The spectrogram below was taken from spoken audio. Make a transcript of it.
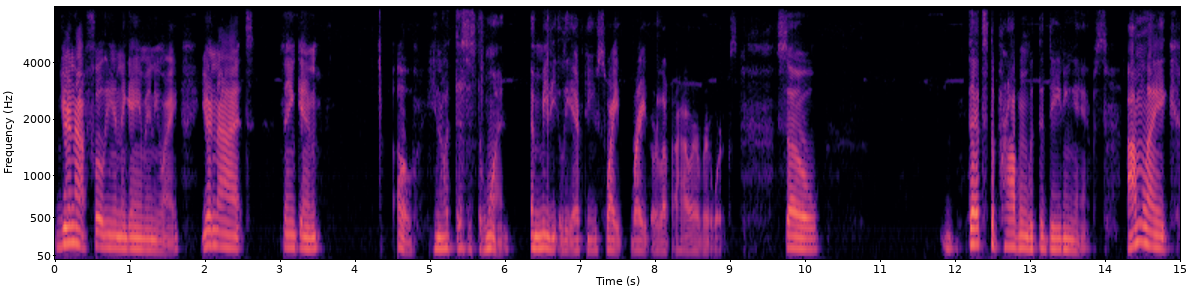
you're not fully in the game anyway. You're not thinking, oh, you know what, this is the one immediately after you swipe right or left or however it works. So that's the problem with the dating apps. I'm like,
